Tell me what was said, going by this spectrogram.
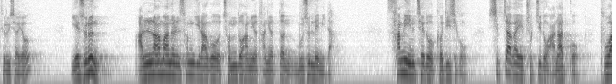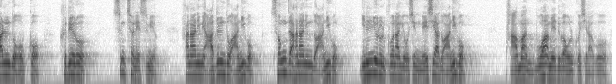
들으셔요. 예수는 알라만을 섬기라고 전도하며 다녔던 무슬림이다. 삼위일체도 거짓이고 십자가에 죽지도 않았고 부활도 없고 그대로 승천했으며 하나님의 아들도 아니고 성자 하나님도 아니고 인류를 구원하기 오신 메시아도 아니고 다만 무하메드가 올 것이라고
